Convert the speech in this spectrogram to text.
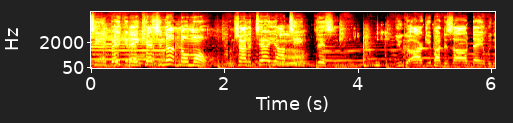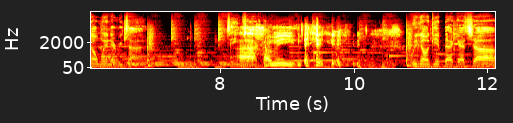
Team bacon ain't catching up no more. I'm trying to tell y'all, No. team. Listen, you can argue about this all day. we gonna win every time. Team Ah, chocolate. I mean, we gonna get back at y'all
